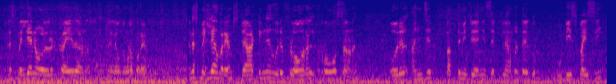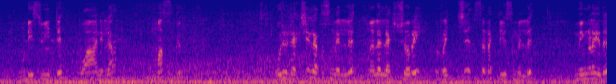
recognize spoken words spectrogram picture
ഇതിന്റെ സ്മെല്ല് ഞാൻ ഓൾറെഡി ട്രൈ ചെയ്താണ് നല്ല ഒന്നുകൂടെ പറയാം. ഇതിന്റെ സ്മെല്ല് ഞാൻ പറയാം. സ്റ്റാർട്ടിങ് ഒരു ഫ്ലോറൽ റോസ് ആണ്. ഒരു അഞ്ച് പത്ത് മിനിറ്റ് കഴിഞ്ഞ് സെറ്റിൽ ആകുമ്പോഴത്തേക്കും woody spicy woody sweet vanilla musk. ഒരു രക്ഷയില്ലാത്ത സ്മെല്ല് നല്ല ലക്ഷറി റിച്ച് സെഡക്റ്റീവ് സ്മെല്ല്. നിങ്ങളെ ഇത്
